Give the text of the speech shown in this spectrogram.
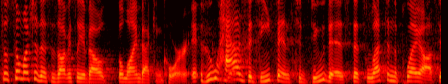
So, so much of this is obviously about the linebacking corps. It, who has yes. the defense to do this that's left in the playoffs?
